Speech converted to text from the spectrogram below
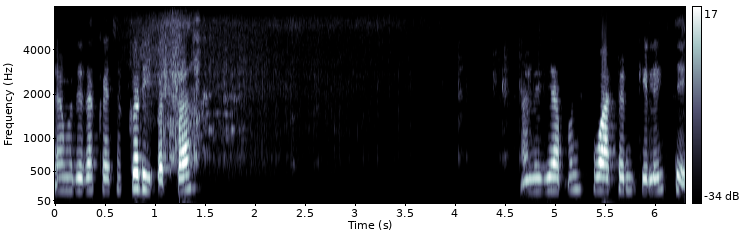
त्यामध्ये टाकायचा कढीपत्ता. आणि जे आपण वाटण केले ते.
